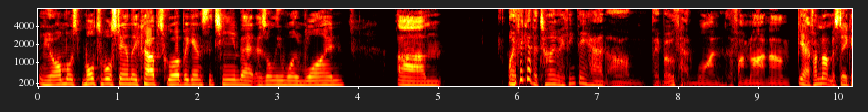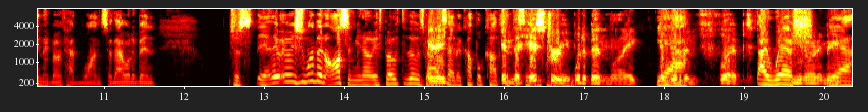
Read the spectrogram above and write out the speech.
you know almost multiple Stanley Cups go up against the team that has only won one. Um, well, I think at the time, I think they had um they both had one. If I'm not um yeah, if I'm not mistaken, they both had one. So that would have been just yeah, it, it just would have been awesome, you know, if both of those guys it- had a couple cups. and at the history time. would have been like it would have been flipped I wish. You know what I mean? Yeah,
